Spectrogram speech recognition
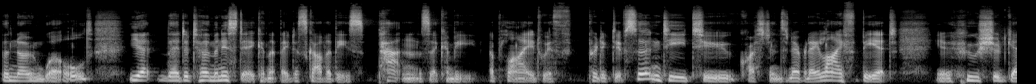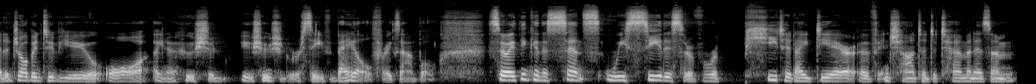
the known world, yet they're deterministic and that they discover these patterns that can be applied with predictive certainty to questions in everyday life, be it, you know, who should get a job interview or, you know, who should, who should receive bail, for example. So I think in a sense, we see this sort of repeated idea of enchanted determinism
